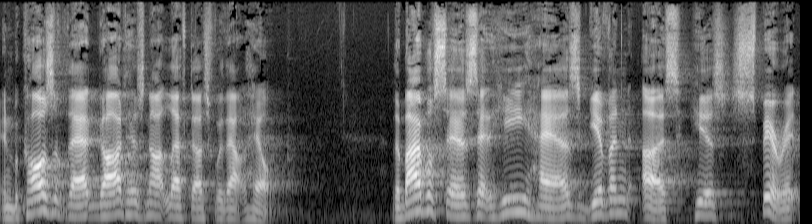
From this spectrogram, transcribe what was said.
And because of that, God has not left us without help. The Bible says that He has given us His Spirit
